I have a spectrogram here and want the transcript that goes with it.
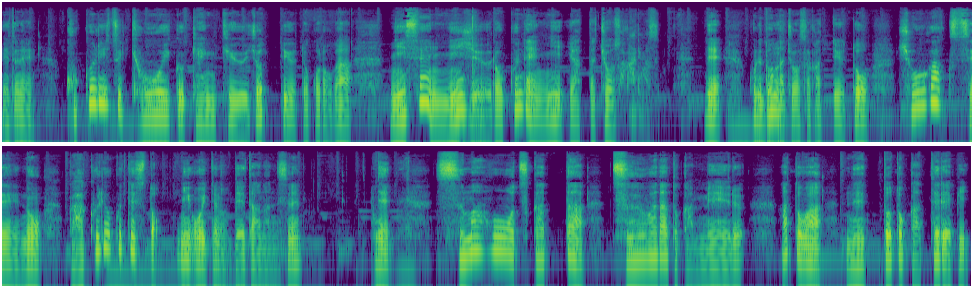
えっ、ー、とね、国立教育研究所っていうところが2026年にやった調査があります。で、これどんな調査かっていうと、小学生の学力テストにおいてのデータなんですね。で、スマホを使った通話だとかメール、あとはネットとかテレビ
